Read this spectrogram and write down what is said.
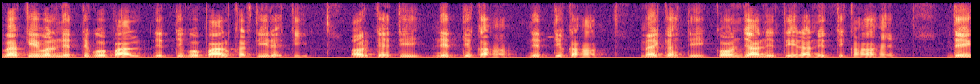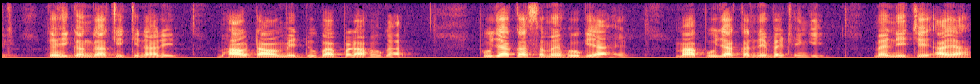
वह केवल नित्य गोपाल नित्य गोपाल करती रहती और कहती, नित्य कहाँ नित्य कहाँ? मैं कहती, कौन जाने तेरा नित्य कहाँ है? देख, कहीं गंगा के किनारे भाव टाव में डूबा पड़ा होगा। पूजा का समय हो गया है। माँ पूजा करने बैठेंगी। मैं नीचे आया।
